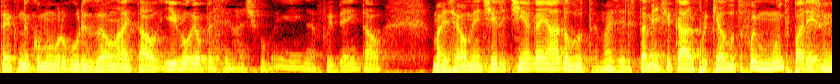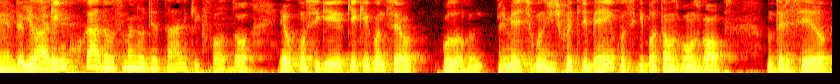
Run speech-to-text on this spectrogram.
técnico comemorou com o gurizão lá e tal. E eu, eu pensei, ah, acho que eu ganhei, né? Fui bem e tal. Mas realmente ele tinha ganhado a luta. Mas eles também ficaram, porque a luta foi muito parelha. Sim, e eu fiquei encucado, mas, mano, no detalhe, o que, que faltou? Eu consegui, o que, que aconteceu? Primeiro e segundo a gente foi tri bem, consegui botar uns bons golpes. No terceiro,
